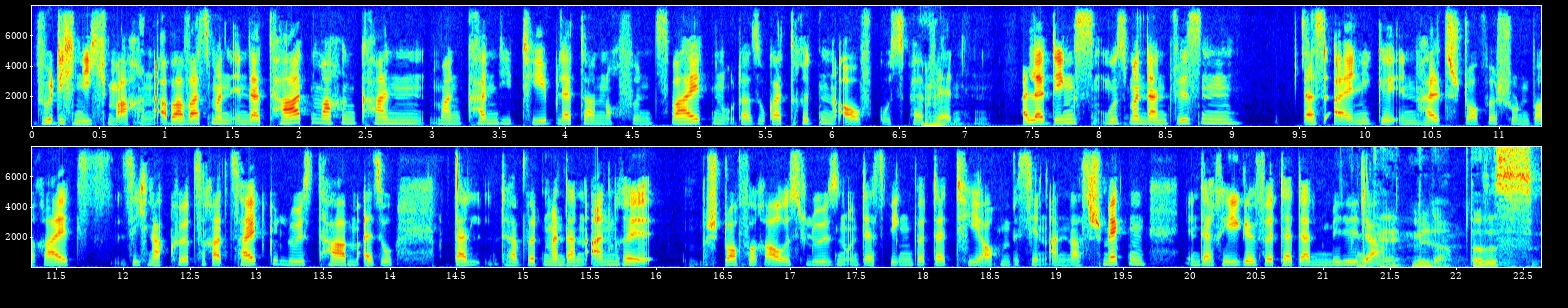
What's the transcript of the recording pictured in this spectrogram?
Würde ich nicht machen. Aber was man in der Tat machen kann, man kann die Teeblätter noch für einen zweiten oder sogar dritten Aufguss mhm. verwenden. Mhm. Allerdings muss man dann wissen, dass einige Inhaltsstoffe schon bereits sich nach kürzerer Zeit gelöst haben. Also da, da wird man dann andere Stoffe rauslösen und deswegen wird der Tee auch ein bisschen anders schmecken. In der Regel wird er dann milder. Okay, milder. Das ist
